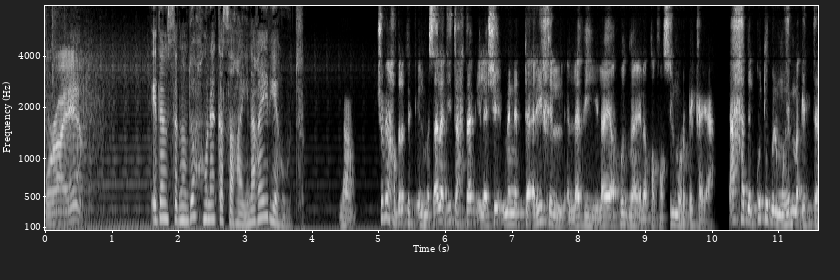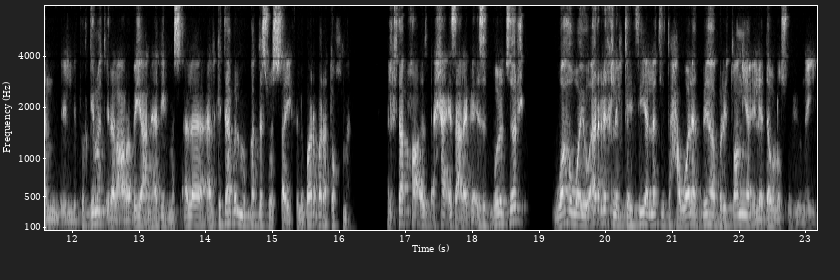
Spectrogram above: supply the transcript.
For I am. إذا أستاذ ممدوح هناك صهاينة غير يهود. نعم. شوفي حضرتك المسألة دي تحتاج إلى شيء من التأريخ ال- الذي لا يأخذنا إلى تفاصيل مربكة يعني. أحد الكتب المهمة جدا اللي ترجمت إلى العربية عن هذه المسألة الكتاب المقدس والسيف لباربرا توخمان. الكتاب حائز- حائز على جائزة بوليتزر وهو يؤرخ للكيفية التي تحولت بها بريطانيا إلى دولة صهيونية.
